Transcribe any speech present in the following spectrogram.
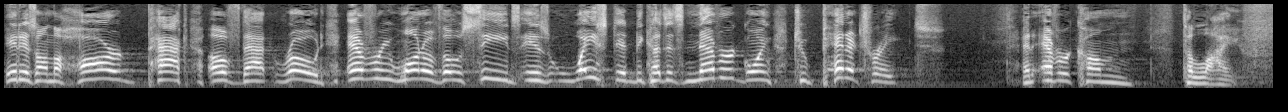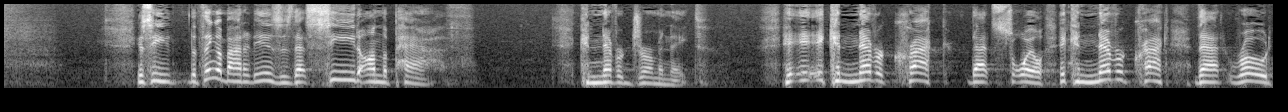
It is on the hard pack of that road. Every one of those seeds is wasted because it's never going to penetrate and ever come to life. You see, the thing about it is is that seed on the path can never germinate. It, it can never crack that soil. It can never crack that road.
